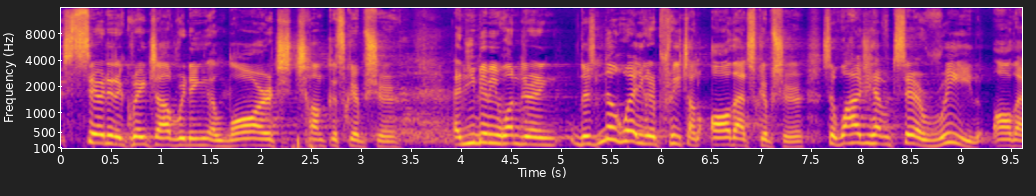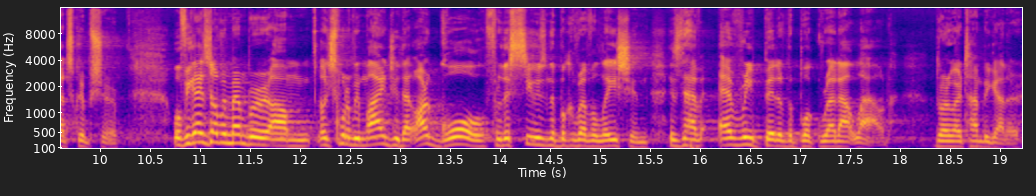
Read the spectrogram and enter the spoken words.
Sarah did a great job reading a large chunk of scripture. And you may be wondering, there's no way you're going to preach on all that scripture. So why did you have Sarah read all that scripture? Well, if you guys don't remember, um, I just want to remind you that our goal for this series in the book of Revelation is to have every bit of the book read out loud during our time together.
